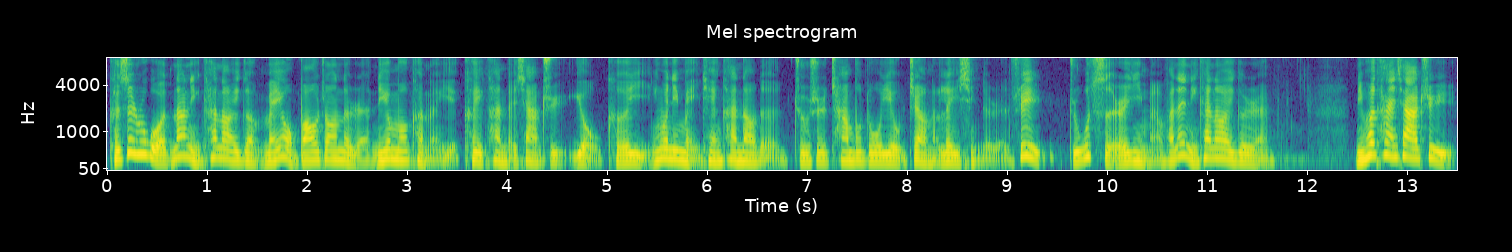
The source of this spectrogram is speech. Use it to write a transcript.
可是如果让你看到一个没有包装的人，你有没有可能也可以看得下去？有，可以，因为你每天看到的就是差不多也有这样的类型的人，所以如此而已嘛。反正你看到一个人，你会看下去。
